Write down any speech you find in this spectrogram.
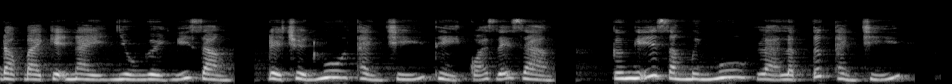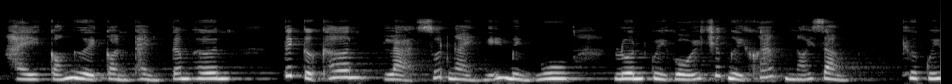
Đọc bài kệ này, nhiều người nghĩ rằng để chuyển ngu thành trí thì quá dễ dàng. Cứ nghĩ rằng mình ngu là lập tức thành trí, hay có người còn thành tâm hơn, tích cực hơn là suốt ngày nghĩ mình ngu, luôn quỳ gối trước người khác nói rằng Thưa quý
